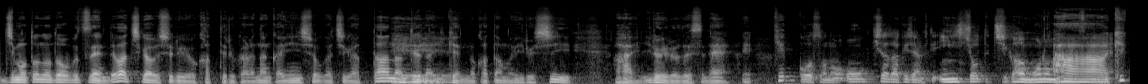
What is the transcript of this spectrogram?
地元の動物園では違う種類を飼ってるからなんか印象が違ったなんていうような意見の方もいるし、はい、いろいろですね。え結構その大きさだけじゃなくて印象って違うものなんですか、ね、結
